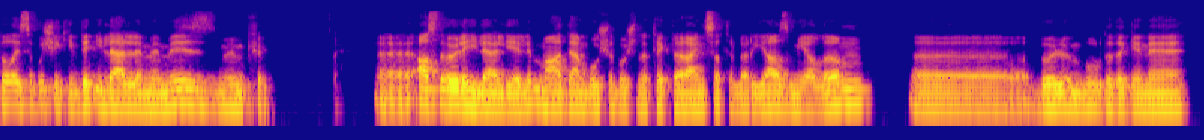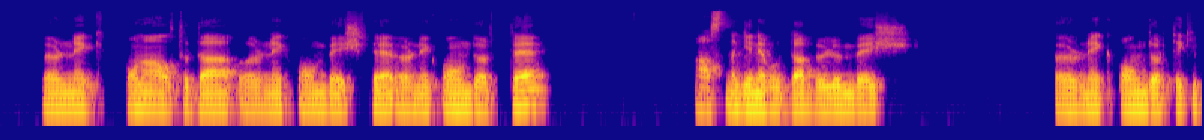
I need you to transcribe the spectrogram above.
dolayısıyla bu şekilde ilerlememiz mümkün. Ee, aslında öyle ilerleyelim. Madem boşu boşuna tekrar aynı satırları yazmayalım. Ee, bölüm burada da gene örnek 16'da, örnek 15'te, örnek 14'te aslında gene burada bölüm 5 örnek 14'teki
